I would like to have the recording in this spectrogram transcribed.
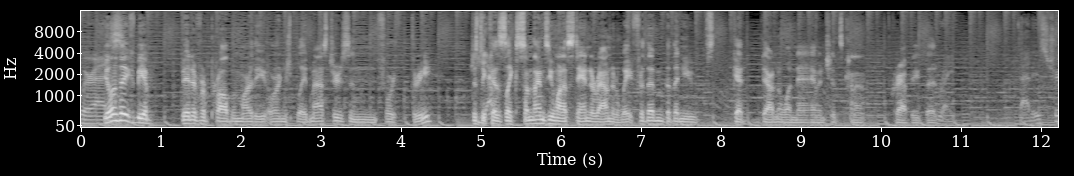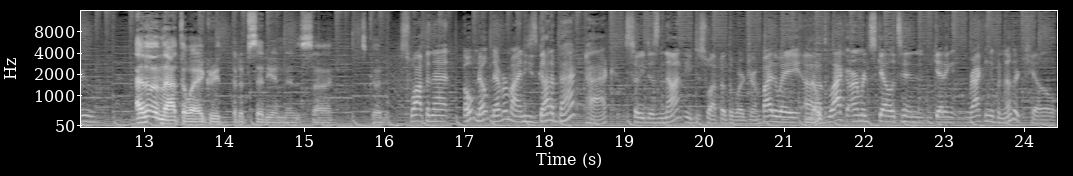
Whereas the only thing that could be a bit of a problem are the orange blade masters in four three. Just yeah. because like sometimes you want to stand around and wait for them, but then you get down to one damage. It's kind of crappy. But right, that is true. Other than that, though, I agree that obsidian is uh, it's good. Swapping that. Oh, nope, never mind. He's got a backpack, so he does not need to swap out the war drum. By the way, uh, nope. Black Armored Skeleton getting racking up another kill,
